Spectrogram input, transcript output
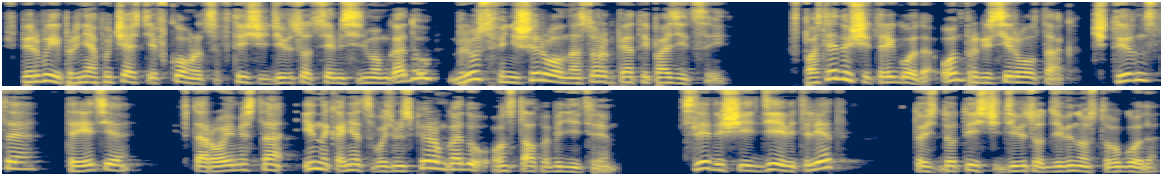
Впервые приняв участие в Комрадс в 1977 году, Брюс финишировал на 45-й позиции. В последующие три года он прогрессировал так – 14 3 второе места и, наконец, в 1981 году он стал победителем. В следующие 9 лет, то есть до 1990 года,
